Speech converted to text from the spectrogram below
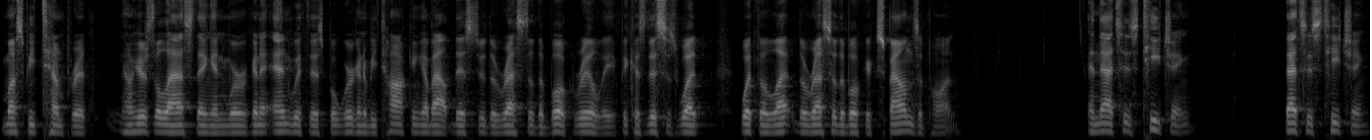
Must be temperate. Now, here's the last thing, and we're going to end with this, but we're going to be talking about this through the rest of the book, really, because this is what, what the, le- the rest of the book expounds upon. And that's his teaching. That's his teaching.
